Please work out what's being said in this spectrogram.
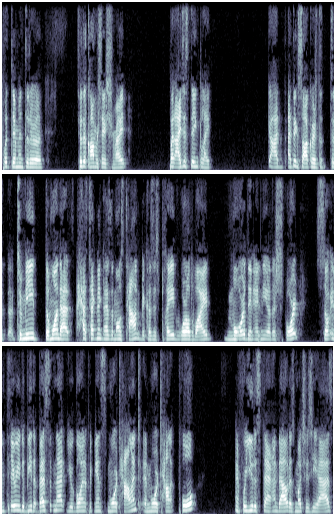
put them into the to the conversation, right? But I just think like God, I think soccer is the, to, to, me the one that has technically has the most talent because it's played worldwide more than any other sport. So in theory, to be the best in that, you're going up against more talent and more talent pool. And for you to stand out as much as he has,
